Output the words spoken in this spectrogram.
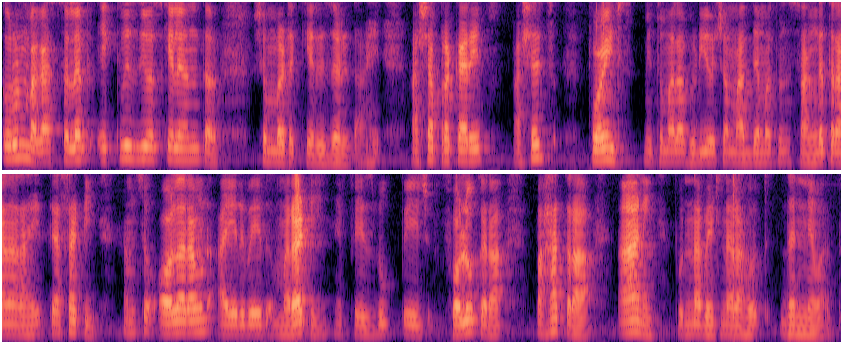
करून बघा सलग एकवीस दिवस केल्यानंतर शंभर टक्के रिझल्ट आहे. अशा प्रकारे असेच पॉईंट्स मी तुम्हाला व्हिडिओच्या माध्यमातून सांगत राहणार आहे. त्यासाठी आमचं ऑल अराऊंड आयुर्वेद मराठी हे फेसबुक पेज फॉलो करा पाहत राहा आणि पुन्हा भेटणार आहोत. धन्यवाद.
